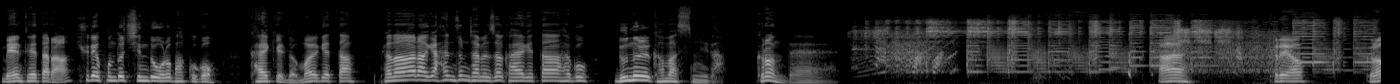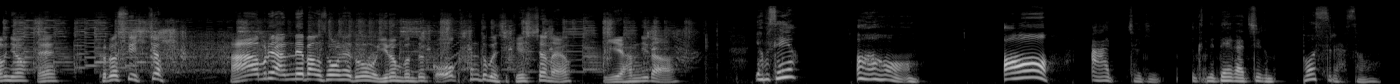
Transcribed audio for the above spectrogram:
멘트에 따라 휴대폰도 진동으로 바꾸고 갈 길도 멀겠다, 편안하게 한숨 자면서 가야겠다 하고 눈을 감았습니다. 그런데 아, 그래요. 그럼요. 예. 그럴 수 있죠. 아무리 안내 방송을 해도 이런 분들 꼭 한두 분씩 계시잖아요. 이해합니다. 여보세요? 어, 어, 어. 어, 아, 저기, 근데 내가 지금 버스라서.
